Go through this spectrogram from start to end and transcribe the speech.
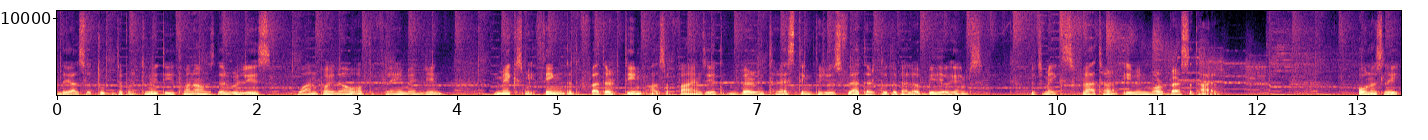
they also took the opportunity to announce the release 1.0 of the Flame engine, makes me think that the Flutter team also finds it very interesting to use Flutter to develop video games, which makes Flutter even more versatile. Honestly,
